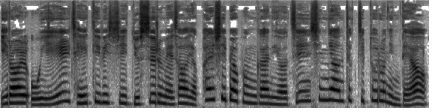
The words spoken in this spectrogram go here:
1월 5일 JTBC 뉴스룸에서 약 80여 분간 이어진 신년 특집 토론인데요.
